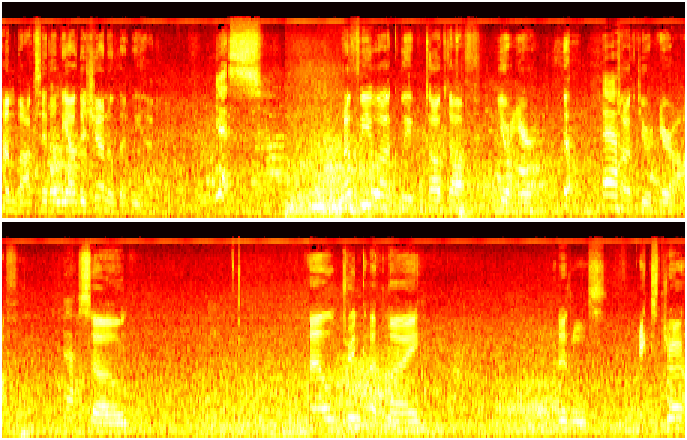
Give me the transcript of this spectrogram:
unbox it on the other channel that we have. Yes. I feel like we've talked off your ear, Yeah. talked your ear off. Yeah. So I'll drink up my little extra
